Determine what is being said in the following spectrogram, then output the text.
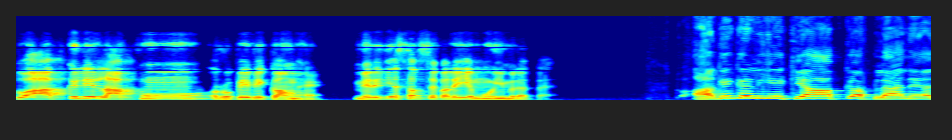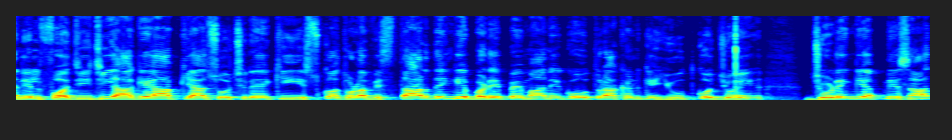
तो आपके लिए लाखों रुपए भी कम है। मेरे लिए सबसे पहले ये मुहिम रहता है। आगे के लिए क्या आपका प्लान है अनिल फौजी जी? आगे आप क्या सोच रहे हैं कि इसका थोड़ा विस्तार देंगे, बड़े पैमाने को उत्तराखंड के यूथ को जोड़ेंगे अपने साथ?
